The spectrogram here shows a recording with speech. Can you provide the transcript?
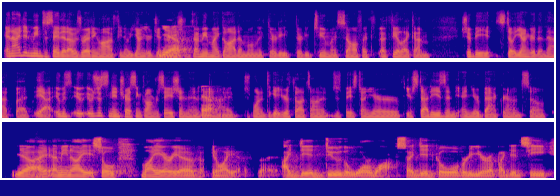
And I didn't mean to say that I was writing off, you know, younger generations. Yeah. I mean, my God, I'm only 30, 32 myself. I, I feel like I'm should be still younger than that. But yeah, it was it, it was just an interesting conversation, and, yeah. and, I just wanted to get your thoughts on it, just based on your your studies and and your background. So yeah, I, I mean, I so my area of you know I I did do the war walks. I did go over to Europe. I did see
